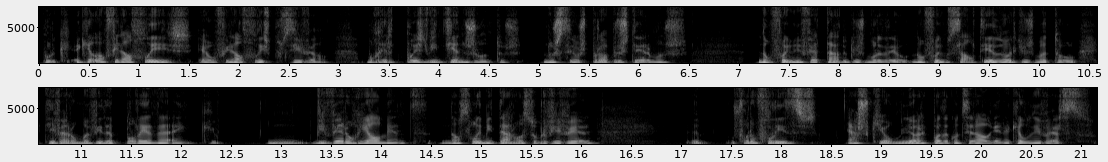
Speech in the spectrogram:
Porque aquele é um final feliz, é o final feliz possível. Morrer depois de 20 anos juntos, nos seus próprios termos, não foi um infectado que os mordeu, não foi um salteador que os matou, tiveram uma vida plena em que viveram realmente, não se limitaram a sobreviver, foram felizes. Acho que é o melhor que pode acontecer a alguém naquele universo.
